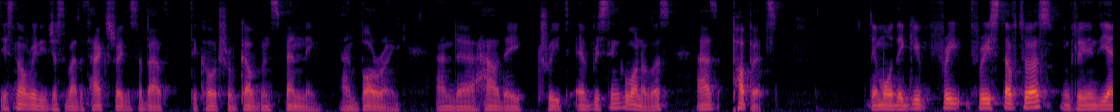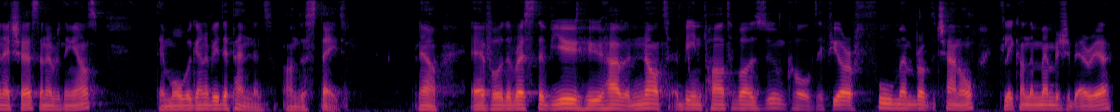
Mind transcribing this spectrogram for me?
it's not really just about the tax rate it's about the culture of government spending and borrowing and uh, how they treat every single one of us as puppets. The more they give free free stuff to us including the nhs and everything else the more we're going to be dependent on the state. Now, uh, for the rest of you who have not been part of our Zoom calls, if you're a full member of the channel, click on the membership area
